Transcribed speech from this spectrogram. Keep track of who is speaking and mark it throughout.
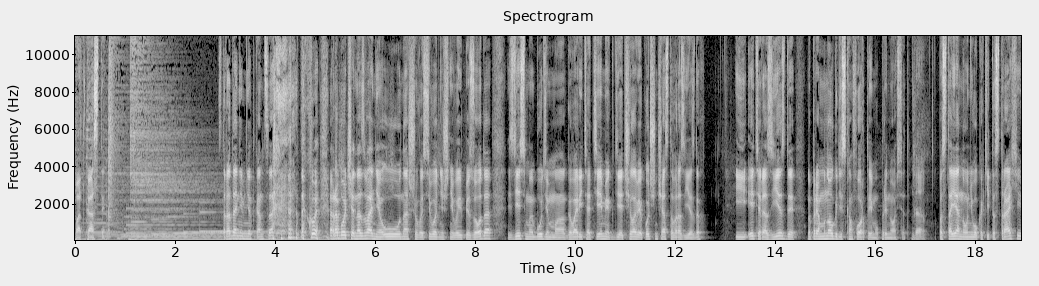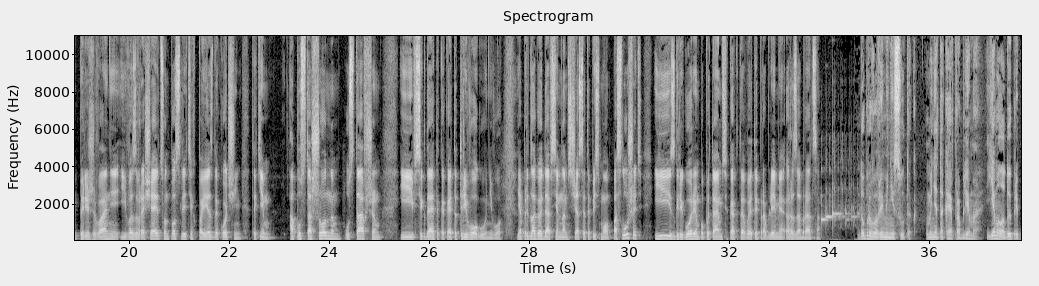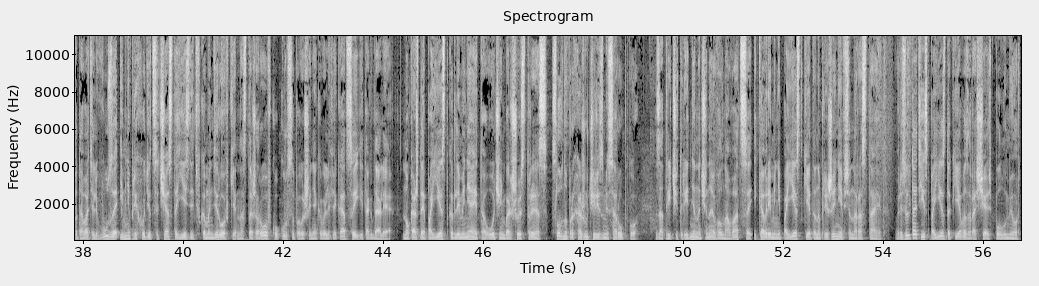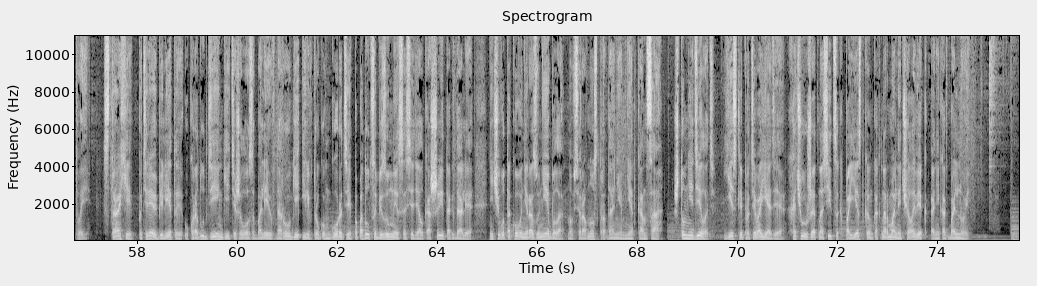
Speaker 1: Подкасты. Страданиям нет конца. Такое рабочее название у нашего сегодняшнего эпизода. Здесь мы будем э, говорить о теме, где человек очень часто в разъездах. И эти разъезды, ну, прям много дискомфорта ему приносят.
Speaker 2: Да.
Speaker 1: Постоянно у него какие-то страхи, переживания, и возвращается он после этих поездок очень таким опустошенным, уставшим, и всегда это какая-то тревога у него. Я предлагаю, да, всем нам сейчас это письмо послушать, и с Григорием попытаемся как-то в этой проблеме разобраться.
Speaker 3: Доброго времени суток. У меня такая проблема. Я молодой преподаватель вуза, и мне приходится часто ездить в командировки, на стажировку, курсы повышения квалификации и так далее. Но каждая поездка для меня – это очень большой стресс, словно прохожу через мясорубку – за 3-4 дня начинаю волноваться, и ко времени поездки это напряжение все нарастает. В результате из поездок я возвращаюсь полумертвой. Страхи, потеряю билеты, украдут деньги, тяжело заболею в дороге или в другом городе, попадутся безумные соседи-алкаши и так далее. Ничего такого ни разу не было, но все равно страданиям нет конца. Что мне делать? Есть ли противоядие? Хочу уже относиться к поездкам как нормальный человек, а не как больной.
